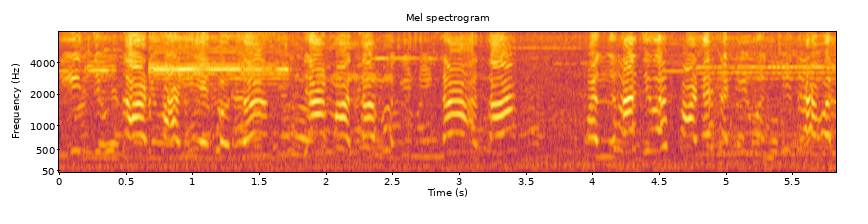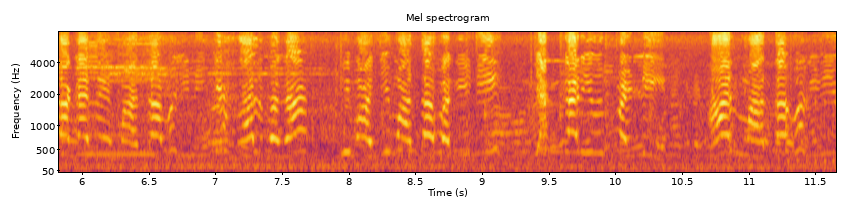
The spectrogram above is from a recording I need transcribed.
तीन दिवसाआड पाणी येत होतं त्या माता भगिनींना आता पंधरा दिवस पाण्यासाठी वंचित राहावं लागले माता भगिनीचे हाल बघा. ही माझी माता भगिनी चक्कर येऊन पडली. आज माता भगिनी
